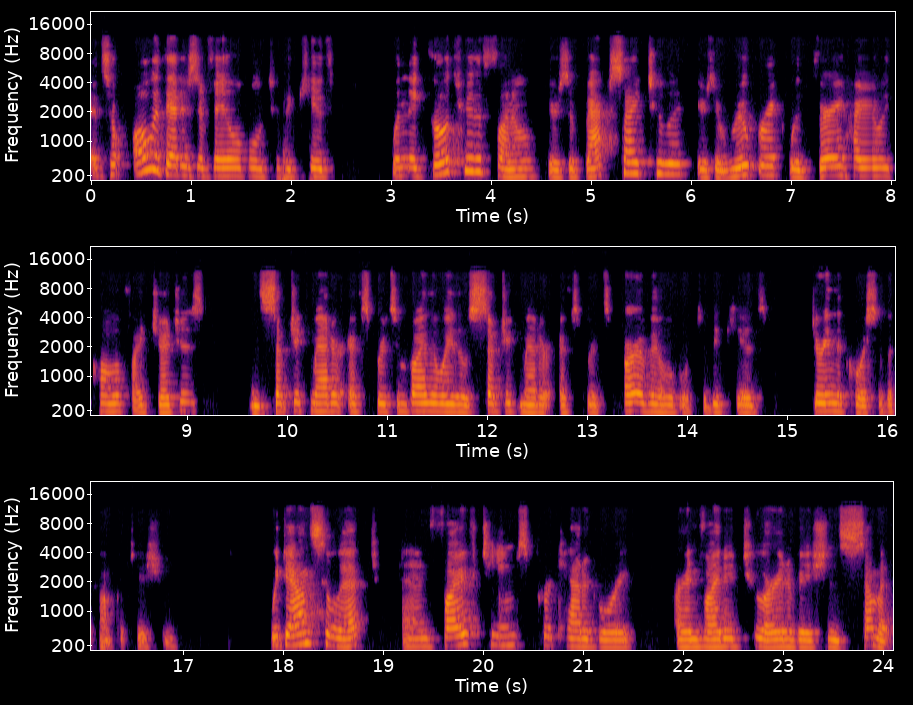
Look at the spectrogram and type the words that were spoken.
and so all of that is available to the kids. When they go through the funnel, there's a backside to it, there's a rubric with very highly qualified judges and subject matter experts. And by the way, those subject matter experts are available to the kids during the course of the competition. We down select and five teams per category are invited to our Innovation Summit.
